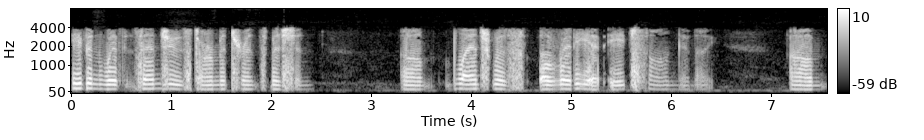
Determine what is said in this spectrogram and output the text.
even with Zenju's Dharma transmission, um, Blanche was already at Age Song, and I um,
